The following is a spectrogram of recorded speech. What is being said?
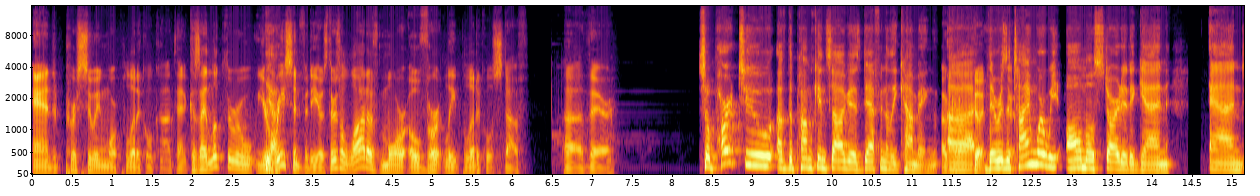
and pursuing more political content? Because I look through your Yeah. recent videos, there's a lot of more overtly political stuff uh, there. So part two of the Pumpkin Saga is definitely coming. Okay, uh, good, There was a time where we almost started again, and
